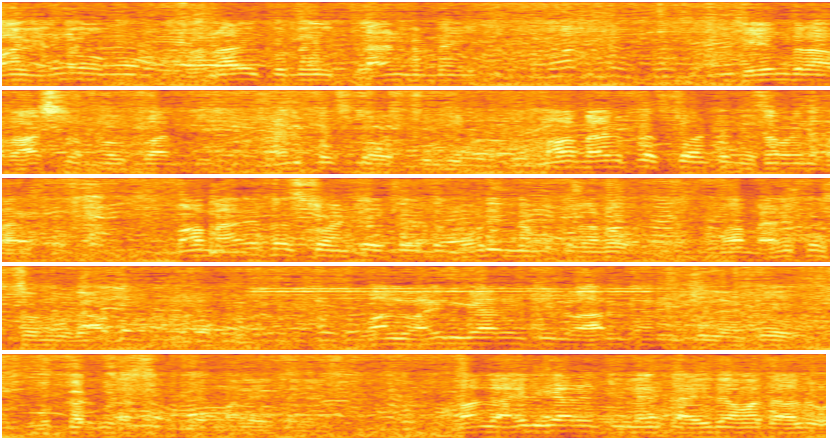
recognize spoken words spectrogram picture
మాకు ఎన్నో ప్రణాళికలు ఉన్నాయి ప్లాన్లు ఉన్నాయి కేంద్ర రాష్ట్ర ప్రభుత్వానికి మేనిఫెస్టో వచ్చింది. మా మేనిఫెస్టో అంటే నిజమైన మేనిఫెస్టో మా మేనిఫెస్టో అంటే ఎట్లయితే మోడీని నమ్ముకున్నారో మా మేనిఫెస్టోని కూడా వాళ్ళు ఐదు గ్యారెంటీలు ఆరు గ్యారెంటీలు అంటే ఒక్కటి కూడా సత్యమలేదు వాళ్ళు ఐదు గ్యారెంటీలు అంటే ఐదు అవధాలు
